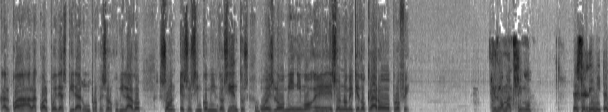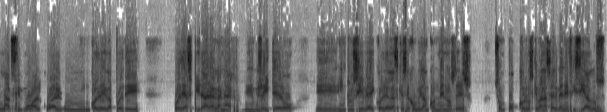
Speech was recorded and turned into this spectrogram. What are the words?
a la cual puede aspirar un profesor jubilado son esos 5.200. ¿O es lo mínimo? Eh, eso no me quedó claro, profe es lo máximo, es el límite máximo al cual un colega puede, puede aspirar a ganar. Y reitero, eh, inclusive hay colegas que se jubilan con menos de eso. Son pocos los que van a ser beneficiados.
